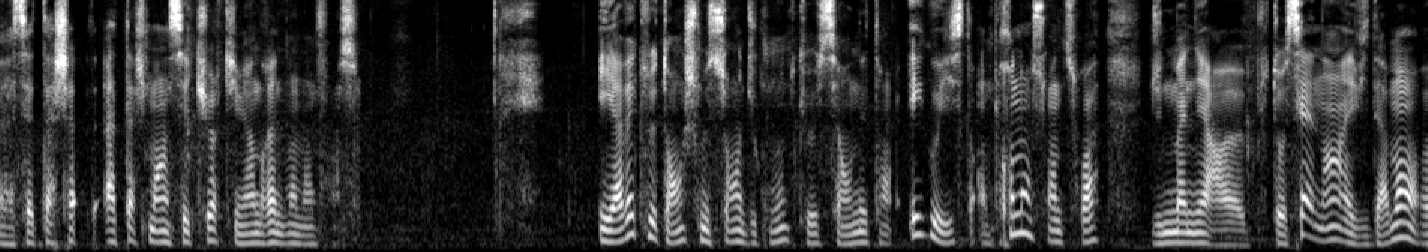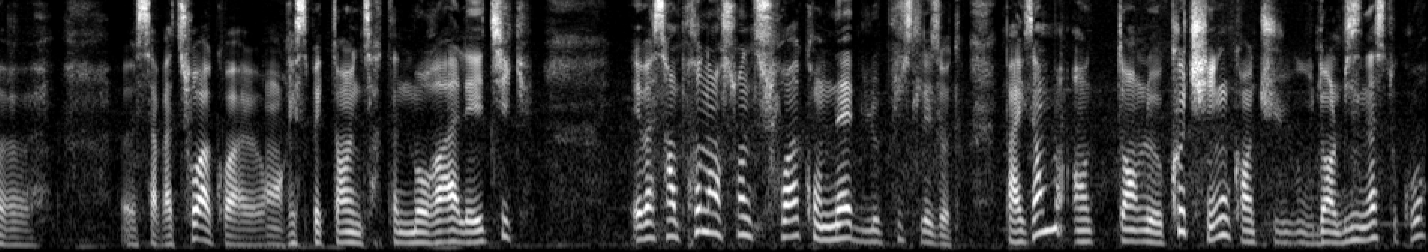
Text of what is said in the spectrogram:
euh, cet attachement insécure qui viendrait de mon enfance. Et avec le temps, je me suis rendu compte que c'est en étant égoïste, en prenant soin de soi, d'une manière euh, plutôt saine, hein, évidemment, euh, ça va de soi, quoi, en respectant une certaine morale et éthique. Et ben c'est en prenant soin de soi qu'on aide le plus les autres. Par exemple, dans le coaching, quand tu ou dans le business tout court,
